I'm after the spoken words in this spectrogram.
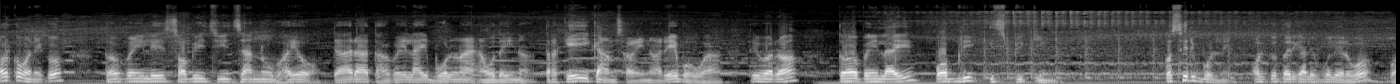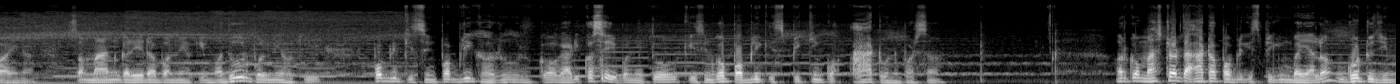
अर्को भनेको तपाईँले सबै चिज जान्नुभयो तर तपाईँलाई बोल्न आउँदैन तर केही काम छैन रे बौवा। त्यही भएर तपाईँलाई पब्लिक स्पिकिङ कसरी बोल्ने? अघिको तरिकाले बोलेर हो? भएन। सम्मान गरेर बोल्ने हो कि मधुर बोल्ने हो कि पब्लिक किसिम पब्लिकहरूको अगाडि कसरी बोल्ने? त्यो किसिमको पब्लिक स्पिकिङको आर्ट हुनुपर्छ। अर्को master the art of public speaking भइहाल्यो। गो टु जिम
